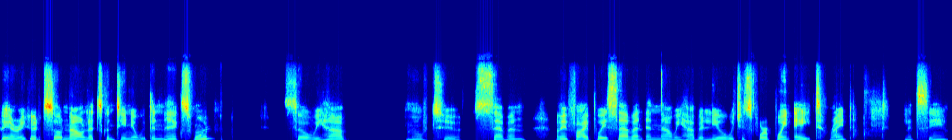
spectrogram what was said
very good. So now let's continue with the next one. So we have moved to seven, I mean, five point seven, and now we have a new, which is four point eight, right? Let's see.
